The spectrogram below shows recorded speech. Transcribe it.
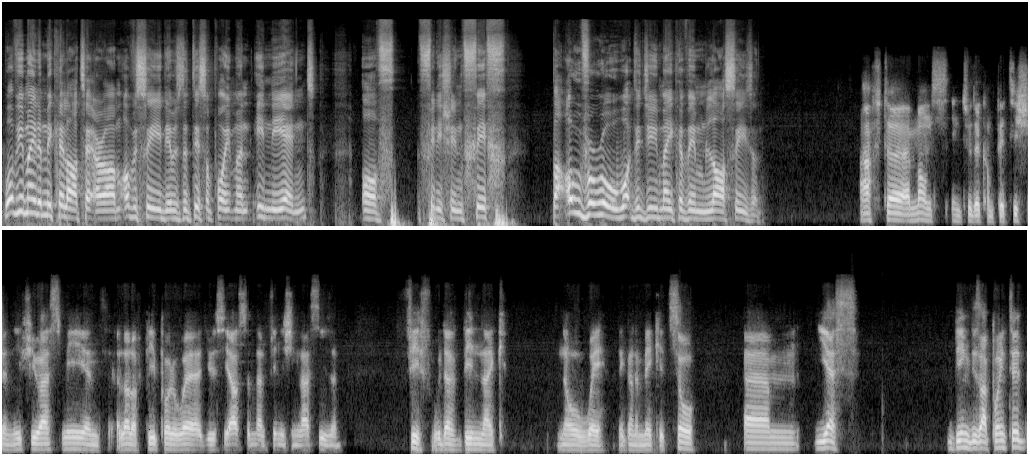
what have you made of Mikel Arteta? Um, obviously, there was the disappointment in the end of finishing fifth, but overall, what did you make of him last season? After a month into the competition, if you ask me and a lot of people, where do you see Arsenal finishing last season? Fifth would have been like, no way they're gonna make it. So um, yes, being disappointed,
